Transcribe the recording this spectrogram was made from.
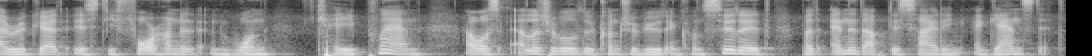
I regret is the 401k plan. I was eligible to contribute and consider it, but ended up deciding against it.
